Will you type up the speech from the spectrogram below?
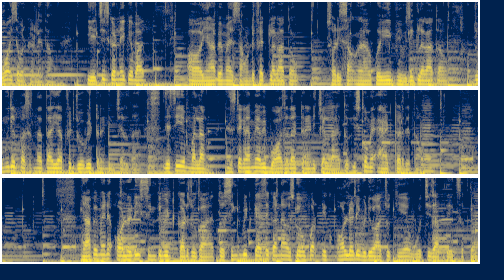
वॉइस ओवर कर लेता हूँ। ये चीज़ करने के बाद यहाँ पे मैं साउंड इफ़ेक्ट लगाता हूँ सॉरी कोई म्यूज़िक लगाता हूँ, जो मुझे पसंद आता है या फिर जो भी ट्रेंडिंग चल रहा है। जैसे ये मलंग इंस्टाग्राम में अभी बहुत ज़्यादा ट्रेंड चल रहा है तो इसको मैं ऐड कर देता हूँ। यहाँ पे मैंने ऑलरेडी सिंक बीट कर चुका है तो सिंक बीट कैसे करना है उसके ऊपर एक ऑलरेडी वीडियो आ चुकी है, वो चीज़ आप देख सकते हो।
